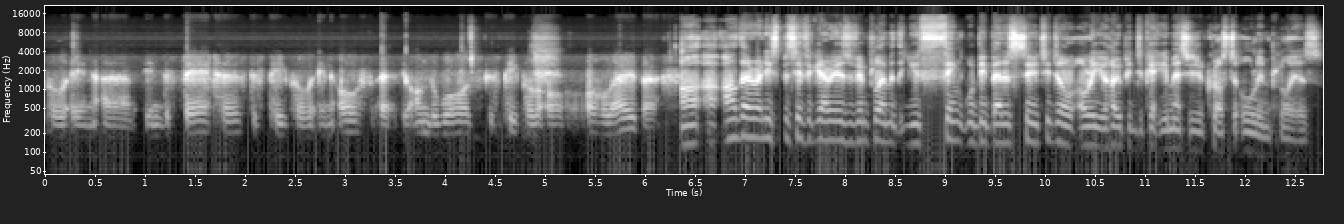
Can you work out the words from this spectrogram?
people in uh, in the theatres. There's people in all uh, on the wards. There's people all, all over. Are, are, are, there any specific areas of employment that you think would be better suited, or, or are you hoping to get your message across to all employers?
